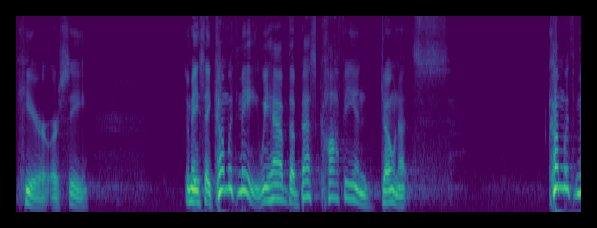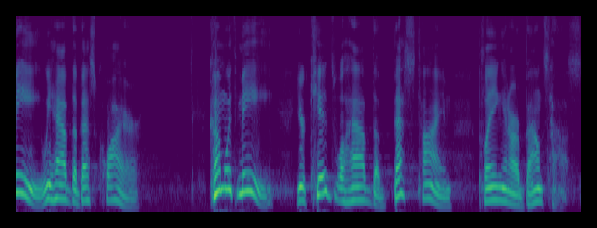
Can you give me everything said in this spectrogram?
hear or see? It may say, Come with me. We have the best coffee and donuts. Come with me. We have the best choir. Come with me. Your kids will have the best time playing in our bounce house.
